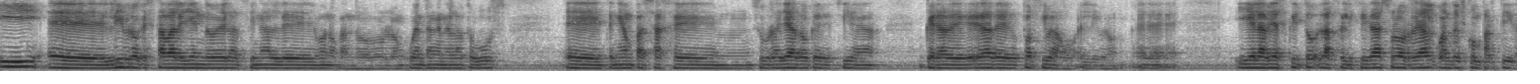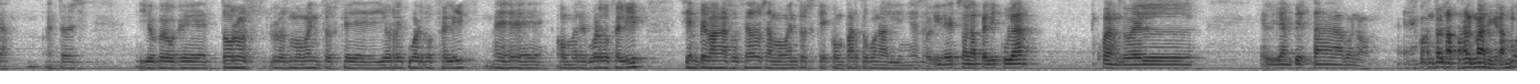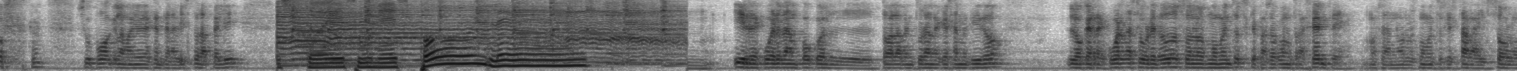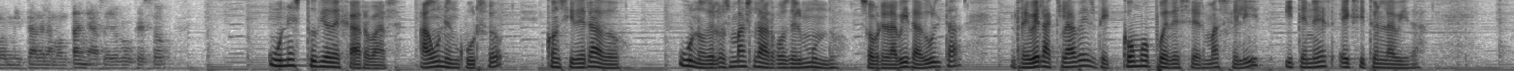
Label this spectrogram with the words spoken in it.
Y eh, el libro que estaba leyendo él al final de, bueno, cuando lo encuentran en el autobús, eh, tenía un pasaje mm, subrayado que decía, que era de, era de Doctor Cibago, el libro. Eh, y él había escrito, la felicidad solo es real cuando es compartida. Entonces, yo creo que todos los, los momentos que yo recuerdo feliz, eh, o me recuerdo feliz, siempre van asociados a momentos que comparto con alguien. ya. Y de hecho en la película, cuando él, él ya empieza, bueno, eh, cuando la palma, digamos, supongo que la mayoría de gente la ha visto la peli, Esto es un spoiler. y recuerda un poco el- toda la aventura en la que se ha metido. Lo que recuerda sobre todo son los momentos que pasó con otra gente, o sea, no los momentos que estaba él solo en mitad de la montaña, o sea, yo creo que eso Un estudio de Harvard, aún en curso, considerado uno de los más largos del mundo sobre la vida adulta, revela claves de cómo puedes ser más feliz y tener éxito en la vida.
